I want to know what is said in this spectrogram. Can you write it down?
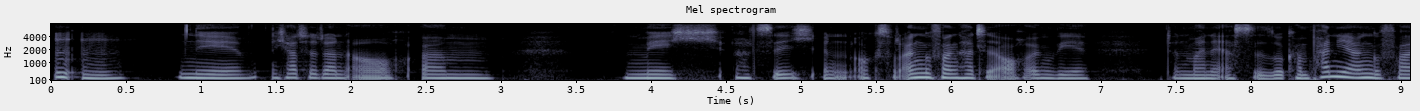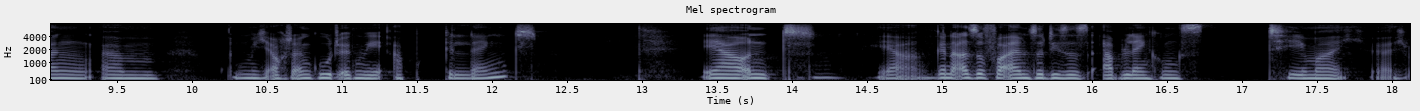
Mm, -mm. Nee, ich hatte dann auch ähm, mich, als ich in Oxford angefangen hatte, auch irgendwie dann meine erste so Kampagne angefangen ähm, und mich auch dann gut irgendwie abgelenkt. Ja, und ja, genau, also vor allem so dieses Ablenkungsthema, ich, ich,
